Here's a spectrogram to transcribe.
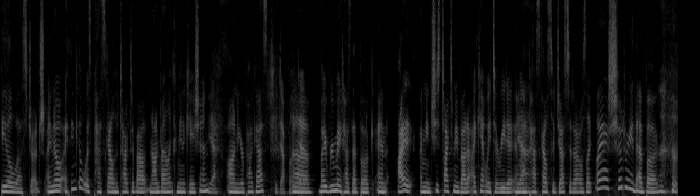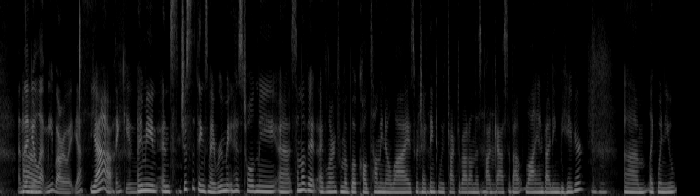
feel less judged. I know, I think it was Pascal who talked about nonviolent communication Yes. on your podcast. She definitely Uh, did. my roommate has that book, and I, I mean, she's talked to me about it. I can't wait to read it. And when Pascal suggested it, I was like, oh, yeah, I should read that book. And then you'll um, let me borrow it. Yes. Yeah. Thank you. I mean, and just the things my roommate has told me, uh, some of it I've learned from a book called Tell Me No Lies, which I think we've talked about on this podcast about lie inviting behavior. Um, like when you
